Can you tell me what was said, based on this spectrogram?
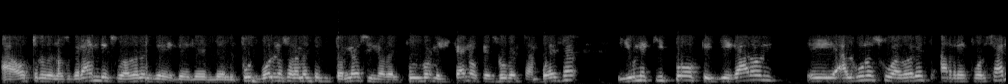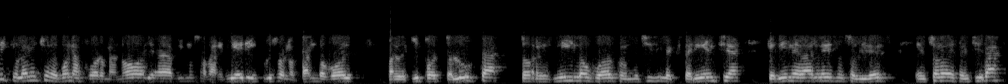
a otro de los grandes jugadores de, de, de, del fútbol, no solamente del torneo, sino del fútbol mexicano, que es Rubén Zambuesa, y un equipo que llegaron eh, algunos jugadores a reforzar y que lo han hecho de buena forma, ¿no? Ya vimos a Barbieri incluso anotando gol para el equipo de Toluca, Torres Nilo, un jugador con muchísima experiencia, que viene a darle esa solidez en zona defensiva,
